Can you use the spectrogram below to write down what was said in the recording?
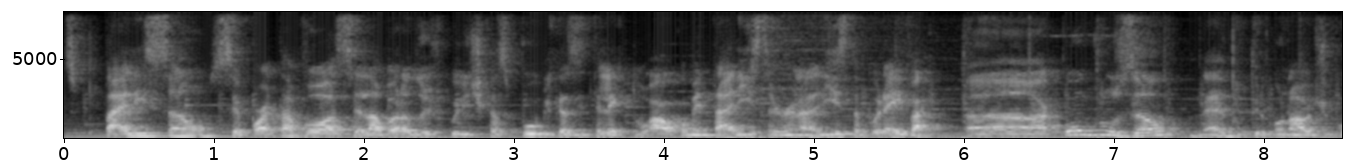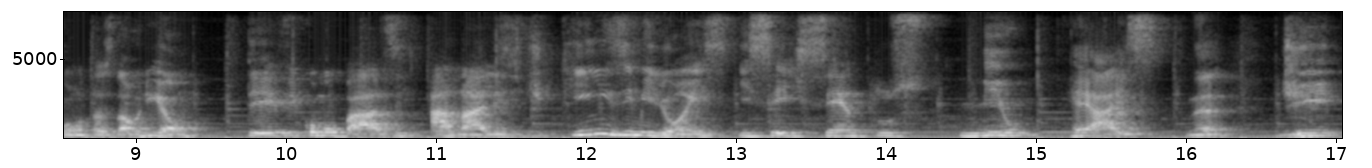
disputar a eleição, ser porta-voz, elaborador de políticas públicas, intelectual, comentarista, jornalista, por aí vai. Uh, a conclusão né, do Tribunal de Contas da União teve como base a análise de 15 milhões e 600 mil reais né, de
